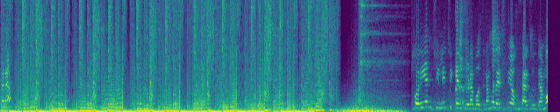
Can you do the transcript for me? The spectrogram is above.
సరే కొరియన్ చిల్లీ చికెన్ చూడబోతున్నాము. రెసిపీ ఒకసారి చూద్దాము.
